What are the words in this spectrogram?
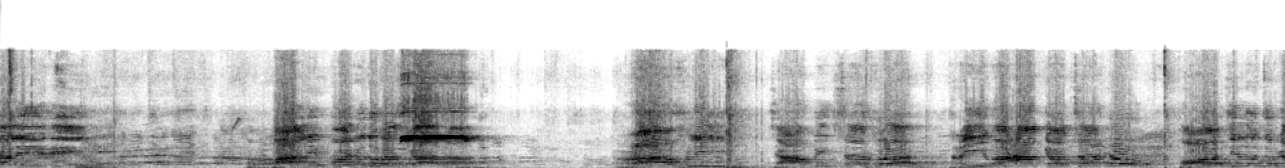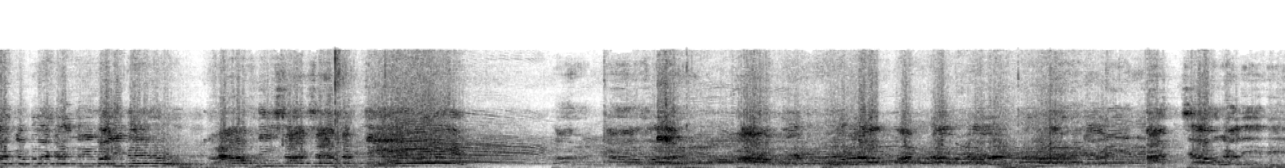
kali ini kembali poin untuk Baskara Rafli jumping server terima angkat Sandung Pocil luncurkan ke belakang terima libero. Rafli sukses tertim tercover namun bola mantap keluar kali ini kacau kali ini.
